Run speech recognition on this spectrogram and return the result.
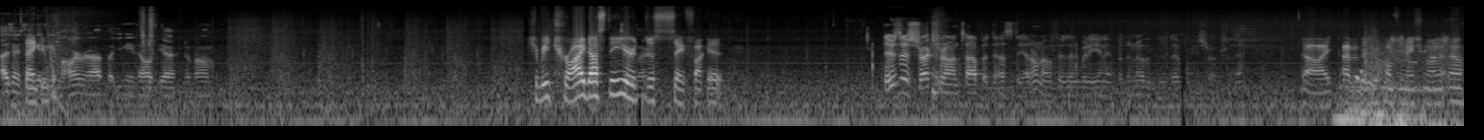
I was gonna take Thank it you. to get my armor up, but you need health, yeah, no problem. Should we try Dusty or just say fuck it? There's a structure on top of Dusty. I don't know if there's anybody in it, but I know that there's definitely a structure there. Oh, I, I have a visual confirmation on it now.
